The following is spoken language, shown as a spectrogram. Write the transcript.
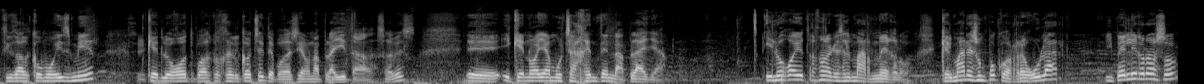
ciudad como Izmir, que luego te puedas coger el coche y te puedas ir a una playita, ¿sabes? Eh, y que no haya mucha gente en la playa. Y luego hay otra zona que es el Mar Negro, que el mar es un poco regular y peligroso.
